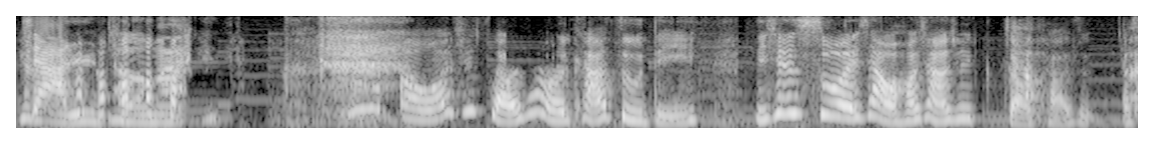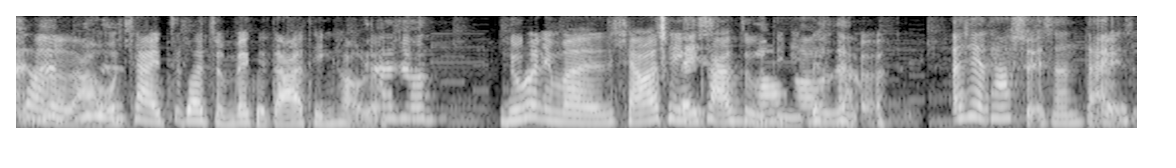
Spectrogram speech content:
假日特卖。好，我要去找一下我的卡祖笛。你先说一下，我好想要去找卡祖。啊、算了啦，我下一次再准备给大家听好了。他就。如果你们想要听卡祖笛的，而且他随身带着，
